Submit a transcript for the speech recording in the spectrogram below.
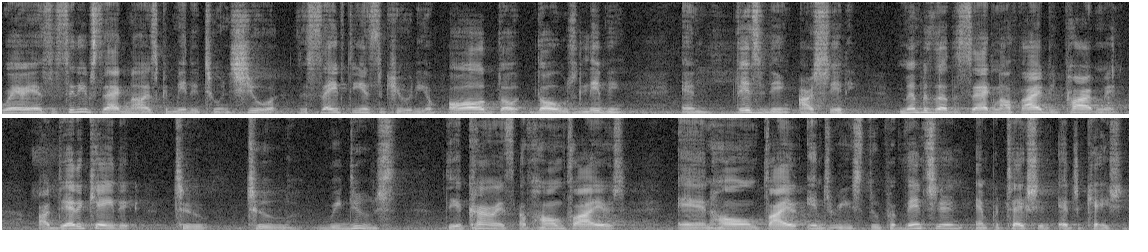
Whereas the City of Saginaw is committed to ensure the safety and security of all those living and visiting our city. Members of the Saginaw Fire Department are dedicated to, to reduce the occurrence of home fires and home fire injuries through prevention and protection education.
